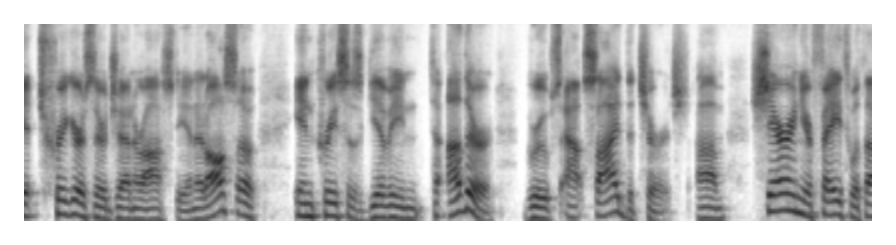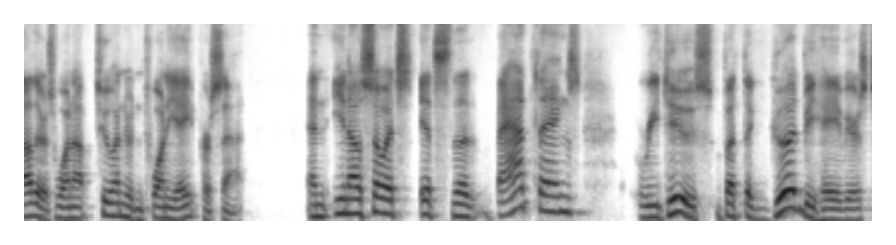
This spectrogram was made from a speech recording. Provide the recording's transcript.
it triggers their generosity and it also increases giving to other groups outside the church. Um, sharing your faith with others went up 228%. And you know, so it's it's the bad things reduce, but the good behaviors,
